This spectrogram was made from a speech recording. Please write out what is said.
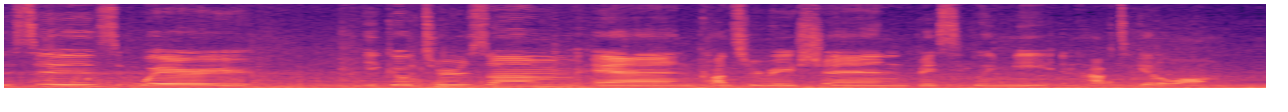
This is where ecotourism and conservation basically meet and have to get along.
